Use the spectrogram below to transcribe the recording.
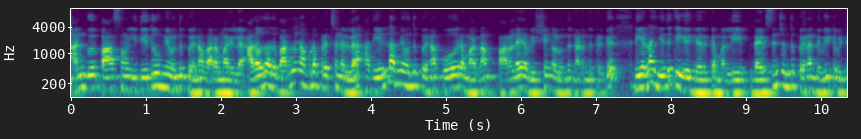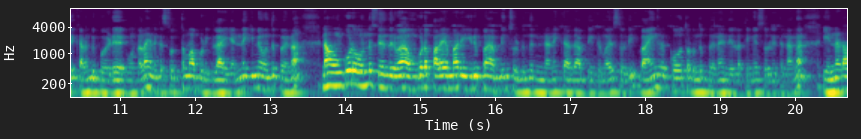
அன்பு, பாசம் இது எதுவுமே வந்து பார்த்தீங்கன்னா, வர மாதிரி இல்லை அதாவது அது வரலனா கூட பிரச்சனை இல்லை அது எல்லாமே வந்து பார்த்தீங்கன்னா, போகிற மாதிரி தான் பழைய விஷயங்கள் வந்து நடந்துட்டு இருக்கு. "நீ எல்லாம் எதுக்கு இங்க இருக்க மல்லி? தயவு செஞ்சு வந்து பார்த்தீங்கன்னா, இந்த வீட்டை விட்டு கிளம்பி போயிடு. உன்னெல்லாம் எனக்கு சுத்தமா பிடிக்கல. என்னைக்குமே வந்து பார்த்தீங்கன்னா, நான் உன் கூட ஒன்று சேர்ந்துருவேன். உங்க கூட பழைய மாதிரி இருப்பேன் அப்படின்னு சொல்லிட்டு வந்து நினைக்காத" அப்படின்ற மாதிரி சொல்லி பயங்கர கோவத்தோடு வந்து பார்த்தீங்கன்னா, இது எல்லாத்தையுமே சொல்லிட்டு இருந்தாங்க. என்னடா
